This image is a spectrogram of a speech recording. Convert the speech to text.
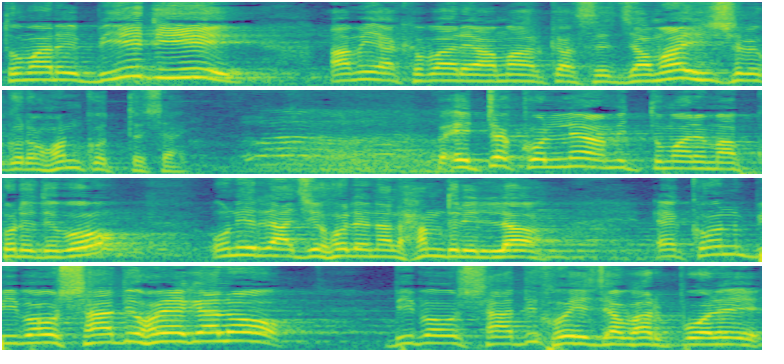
তোমার এই বিয়ে দিয়ে আমি একেবারে আমার কাছে জামাই হিসেবে গ্রহণ করতে চাই। এটা করলে আমি তোমারে মাফ করে দেব। উনি রাজি হলেন, আলহামদুলিল্লাহ। এখন বিবাহ শাদী হয়ে গেল। বিবাহ শাদী হয়ে যাওয়ার পরে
